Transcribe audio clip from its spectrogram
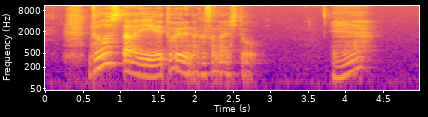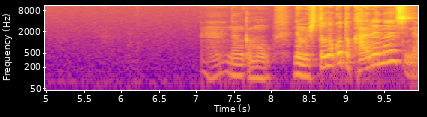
どうしたらいい？トイレ流さない人。えー、えー、なんかもうでも人のこと変えれないしね。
